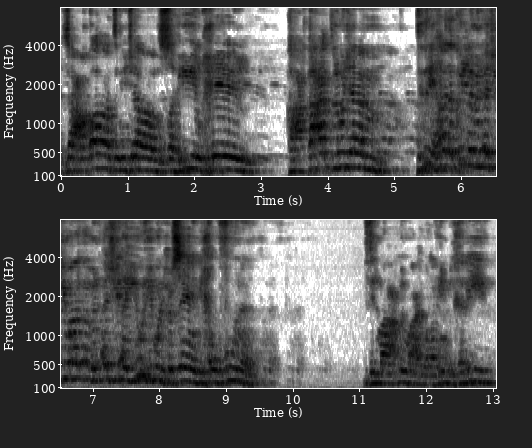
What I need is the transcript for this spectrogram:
زعقات رجال صهيل خيل قعقعة لجم. تدري هذا كله من أجل ماذا؟ من أجل أن يرهبوا الحسين يخوفونه. مثل ما عملوا مع إبراهيم الخليل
